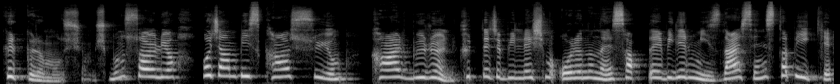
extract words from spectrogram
40 gram oluşuyormuş. Bunu söylüyor. Hocam biz kalsiyum, karbürün kütlece birleşme oranını hesaplayabilir miyiz derseniz tabii ki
